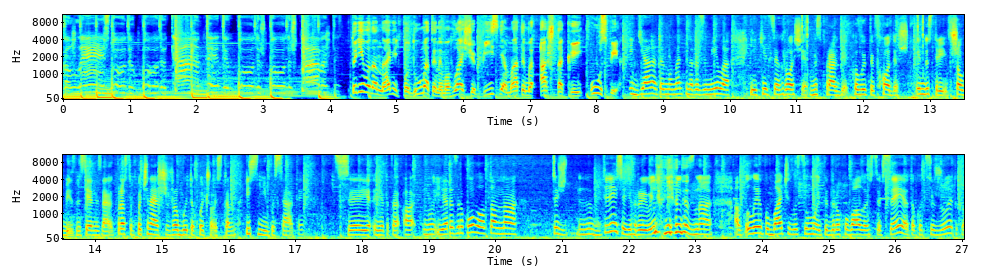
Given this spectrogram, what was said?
колись буду, буду танути, ти будеш, будеш плавати. Тоді вона навіть подумати не могла, що пісня матиме аж такий успіх. Я на той момент не розуміла, які це гроші. Насправді, коли ти входиш в індустрію, в шоу-бізнес, я не знаю, просто починаєш робити хоч щось там, пісні писати. Це я, я така, а ну я розраховувала там на тисяч, ну, 10 гривень, я не знаю. А коли я побачила суму і підрахувалося все, я так от сижу, я така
